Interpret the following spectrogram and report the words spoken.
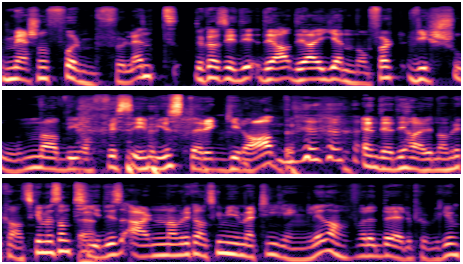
mer sånn formfullendt. Du kan si de, de, har, de har gjennomført visjonen av The Office i mye større grad enn det de har i den amerikanske. Men samtidig så er den amerikanske mye mer tilgjengelig da, for et bredere publikum.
